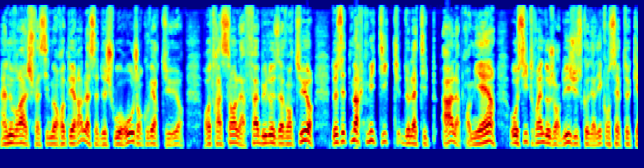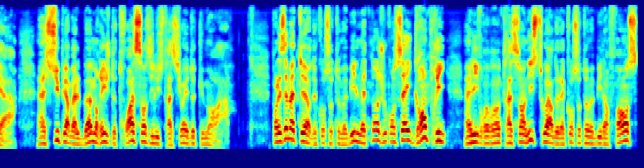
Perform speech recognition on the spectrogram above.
un ouvrage facilement repérable à sa deux chevaux rouges en couverture, retraçant la aventures de cette marque mythique de la type A, la première, au Citroën d'aujourd'hui jusqu'au dernier concept car. Un superbe album riche de 300 illustrations et documents rares. Pour les amateurs de course automobile, maintenant, je vous conseille Grand Prix, un livre retraçant l'histoire de la course automobile en France,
